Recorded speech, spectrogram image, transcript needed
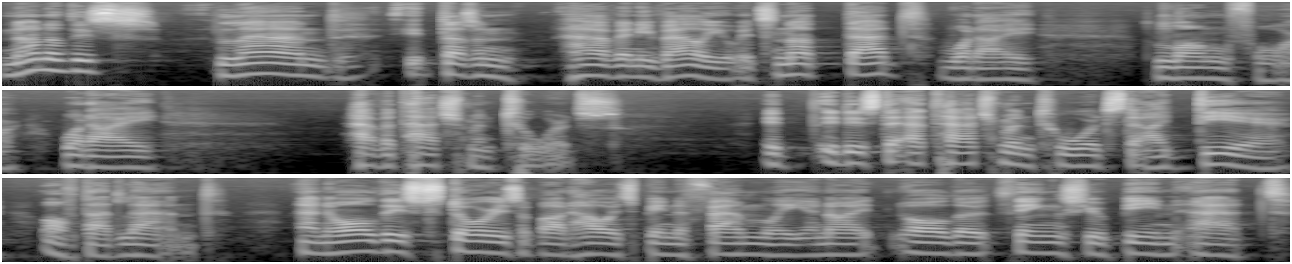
None of this land it doesn't have any value. It's not that what I long for, what I have attachment towards. It, it is the attachment towards the idea of that land and all these stories about how it's been a family and I, all the things you've been at.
